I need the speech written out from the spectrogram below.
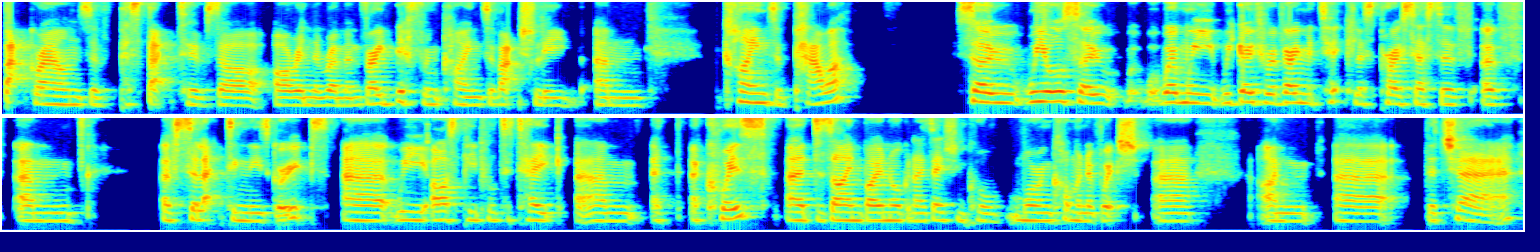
backgrounds of perspectives are are in the room, and very different kinds of actually um, kinds of power so we also when we we go through a very meticulous process of of um, of selecting these groups, uh, we asked people to take um, a, a, quiz uh, designed by an organization called More in Common, of which uh, I'm uh, the chair.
